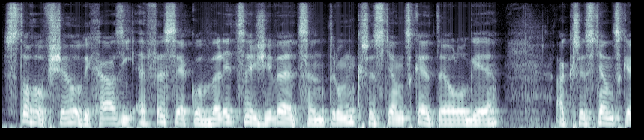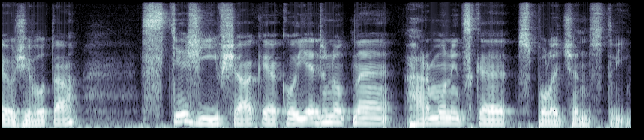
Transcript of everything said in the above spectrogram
Z toho všeho vychází Efes jako velice živé centrum křesťanské teologie a křesťanského života, stěží však jako jednotné harmonické společenství.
